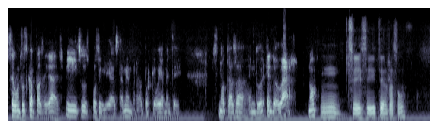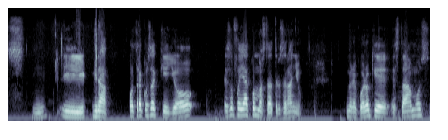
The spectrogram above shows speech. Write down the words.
según sus capacidades y sus posibilidades también, ¿verdad? Porque obviamente pues, no te vas a endeudar, ¿no? Mm, sí, sí, tienes razón. Mm. Y mira, otra cosa que yo, eso fue ya como hasta el tercer año. Me recuerdo que estábamos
